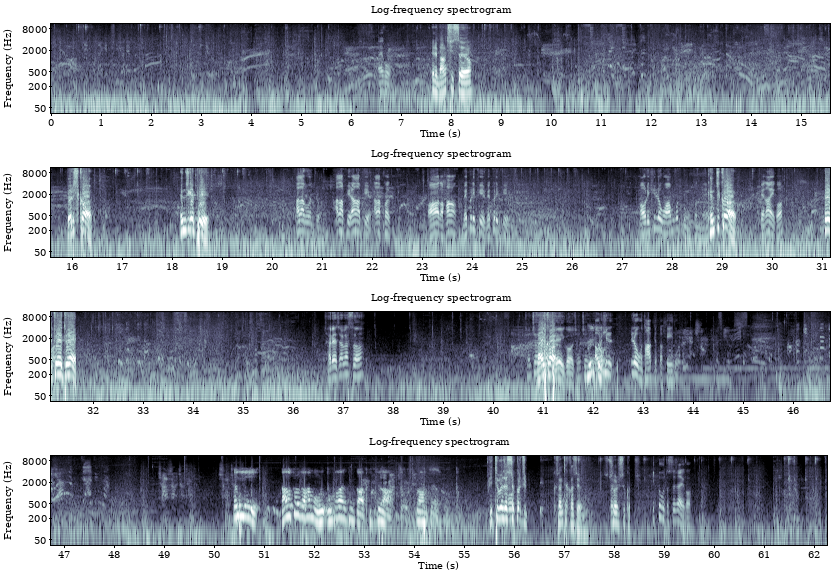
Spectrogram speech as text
아이고. 얘네 망치 있어요. 메르시컷. 겐지 개피 하나 본중 하나 필 하나 필 하나 컷아나 하강. 맥크리 필 맥크리 필아 우리 힐러공 아무것도 못 썼네. 겐지 컷! 되나 이거? 돼, 돼, 돼. 자리야 잘랐어. 천천히 하면. 돼 이거. 천천히. 아 우리 힐, 힐러공 다 아꼈다 게이드 여기 나노 솔더 한번 올- 올것 같으니까 비트나 들어가면 돼요 비트 먼저 쓸 거지. 그 선택하세요. 수월 쓸 거지. 비트부터 쓰자 이거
